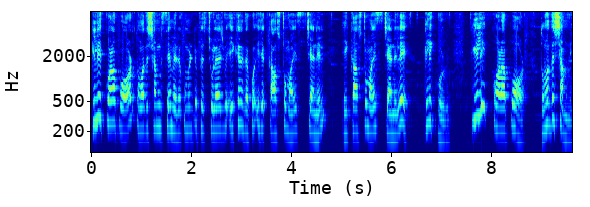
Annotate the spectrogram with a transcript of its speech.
ক্লিক করার পর তোমাদের সামনে সেম এরকম ইন্টারফেস চলে আসবে। এখানে দেখো এই যে কাস্টমাইজ চ্যানেল এই কাস্টমাইজ চ্যানেলে ক্লিক করবে। ক্লিক করার পর তোমাদের সামনে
